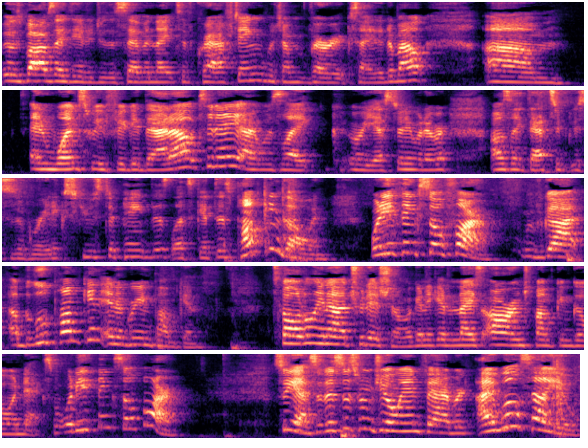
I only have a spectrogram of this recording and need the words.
it was Bob's idea to do the 7 nights of crafting, which I'm very excited about. Um and once we figured that out today, I was like, or yesterday, whatever, I was like, that's a, this is a great excuse to paint this. Let's get this pumpkin going. What do you think so far? We've got a blue pumpkin and a green pumpkin. Totally not traditional. We're going to get a nice orange pumpkin going next. But what do you think so far? So yeah, so this is from Joann Fabric. I will tell you,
